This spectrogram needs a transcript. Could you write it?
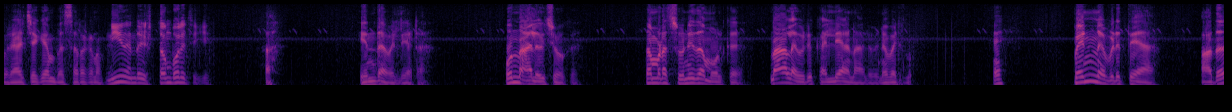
ഒരാഴ്ചക്കാൻ ബസ് ഇറക്കണം. നീ നിന്റെ ഇഷ്ടം പോലെ ചെയ്യേ. എന്താ വല്യേട്ടാ ഒന്ന് ആലോചിച്ച് നോക്ക്. നമ്മുടെ സുനിത മോൾക്ക് നാളെ ഒരു കല്യാണാലോചന വരുന്നു. പെണ്ണ് എവിടുത്തെയാ അത്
